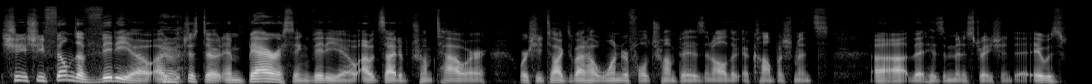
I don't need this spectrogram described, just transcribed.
she she filmed a video, uh, just an embarrassing video outside of Trump Tower where she talked about how wonderful Trump is and all the accomplishments uh, that his administration did. It was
